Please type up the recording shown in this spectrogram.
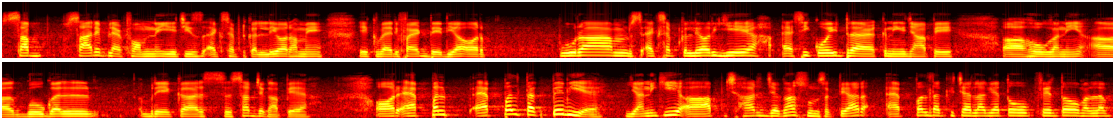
सब सारे प्लेटफॉर्म ने ये चीज़ एक्सेप्ट कर ली और हमें एक वेरीफाइड दे दिया। और पूरा एक्सेप्ट कर लिया और ये ऐसी कोई ट्रैक नहीं जहाँ पे आ, होगा नहीं। गूगल ब्रेकर्स सब जगह पे है। और एप्पल एप्पल तक पे भी है। यानी कि आप हर जगह सुन सकते हो। यार एप्पल तक चला गया तो फिर तो मतलब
